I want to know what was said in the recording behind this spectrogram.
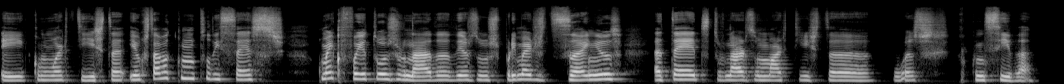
e como artista. Eu gostava que como tu dissesses como é que foi a tua jornada desde os primeiros desenhos até te tornares uma artista hoje reconhecida?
